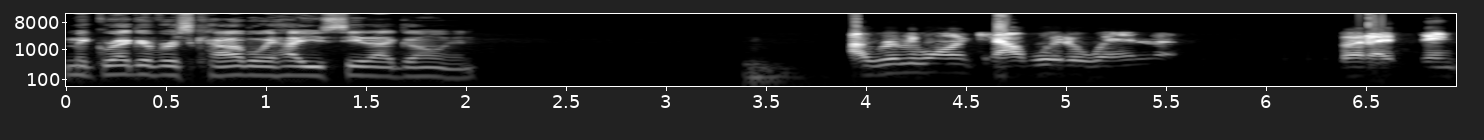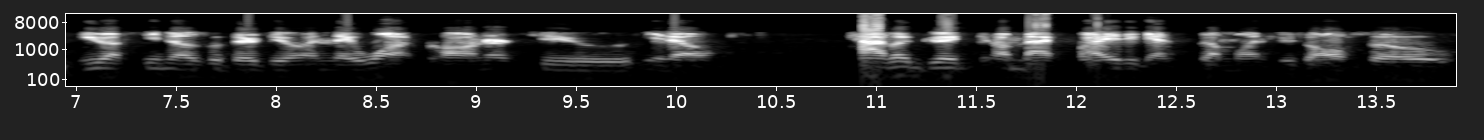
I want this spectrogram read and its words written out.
McGregor versus Cowboy. How you see that going? I really want Cowboy to win, but I think UFC knows what they're doing. They want Conor to, you know, have a good comeback fight against someone who's also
